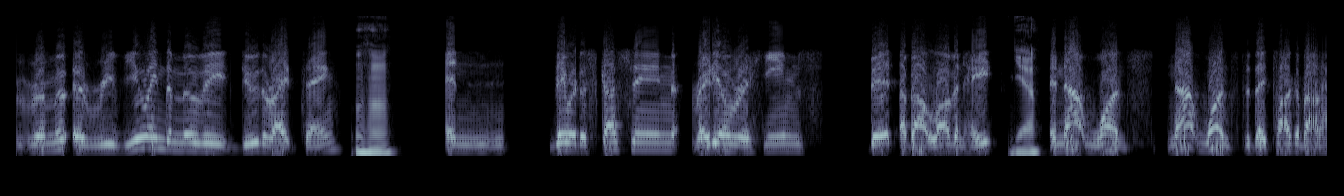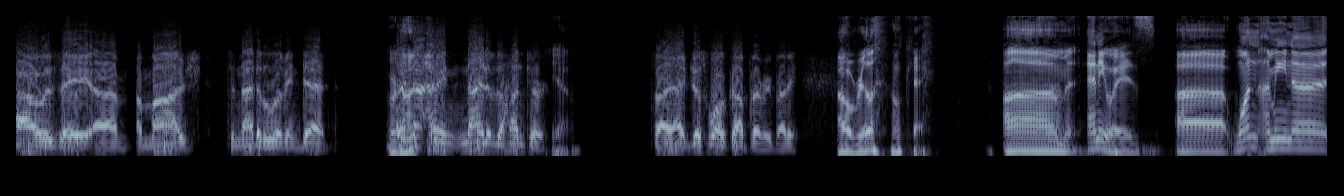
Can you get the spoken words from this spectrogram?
remo- uh, reviewing the movie Do the Right Thing, Mm-hmm. and they were discussing Radio Raheem's bit about love and hate, Yeah. and not once, not once did they talk about how it was a um, homage to Night of the Living Dead. Or Uh, not? I mean, Night of the Hunter. Yeah. Sorry, I just woke up, everybody. Oh, really? Okay. Um. Anyways, uh, one. I mean, uh,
